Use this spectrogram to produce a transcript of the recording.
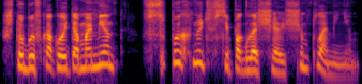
чтобы в какой-то момент вспыхнуть всепоглощающим пламенем.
